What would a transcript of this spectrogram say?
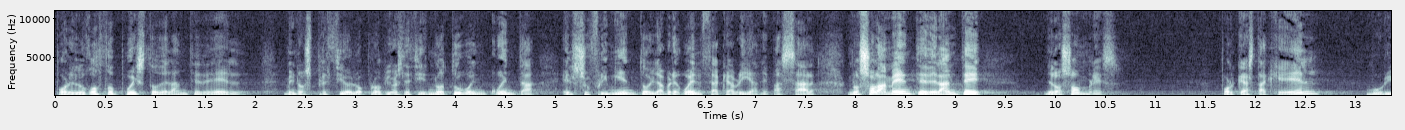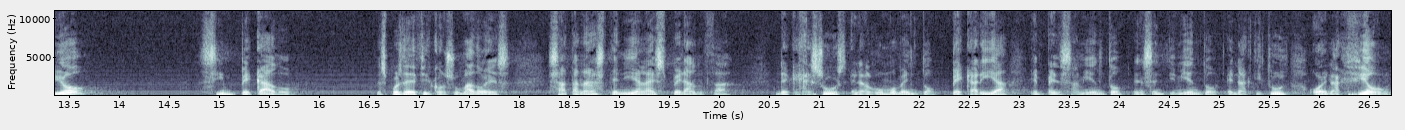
por el gozo puesto delante de Él, menospreció el oprobio, es decir, no tuvo en cuenta el sufrimiento y la vergüenza que habría de pasar, no solamente delante de los hombres, porque hasta que Él murió sin pecado, después de decir consumado es, Satanás tenía la esperanza de que Jesús en algún momento pecaría en pensamiento, en sentimiento, en actitud o en acción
